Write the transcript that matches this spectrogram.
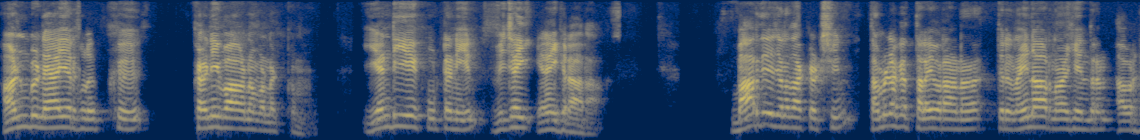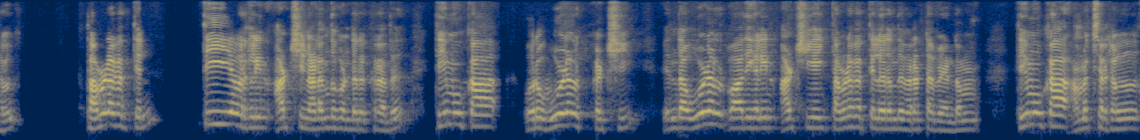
அன்பு நேயர்களுக்கு கனிவான வணக்கம். என்டிஏ கூட்டணியில் விஜய் இணைகிறாரா? பாரதிய ஜனதா கட்சியின் தமிழக தலைவரான திரு நயினார் நாகேந்திரன் அவர்கள் தமிழகத்தில் தீயவர்களின் ஆட்சி நடந்து கொண்டிருக்கிறது. திமுக ஒரு ஊழல் கட்சி. இந்த ஊழல்வாதிகளின் ஆட்சியை தமிழகத்திலிருந்து விரட்ட வேண்டும். திமுக அமைச்சர்கள்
